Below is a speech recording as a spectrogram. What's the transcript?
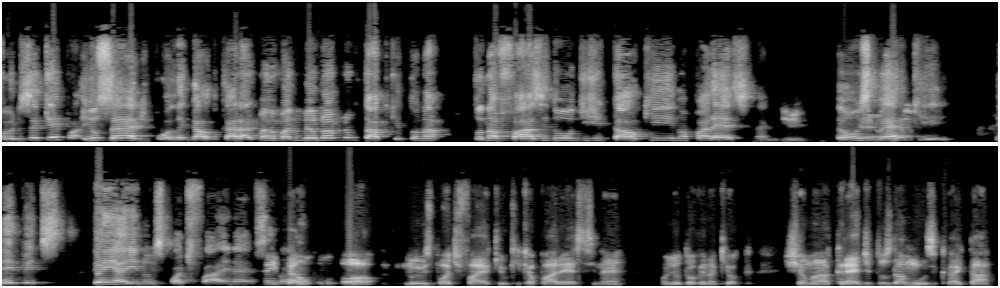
foi não sei pá. e o Sérgio, pô, legal do caralho, mas, mas no meu nome não tá, porque tô na, tô na fase do digital que não aparece, né? Entendi. Então, é, espero é, que, de repente, tenha aí no Spotify, né? Sei então, lá. ó, no Spotify aqui, o que que aparece, né? Onde eu estou vendo aqui, ó, chama Créditos da Música. Aí tá,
